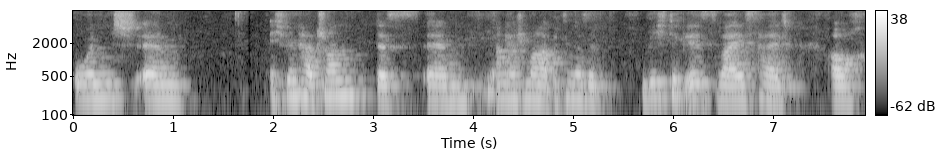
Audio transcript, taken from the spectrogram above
Und ähm, ich finde halt schon, dass Engagement beziehungsweise wichtig ist, weil es halt auch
